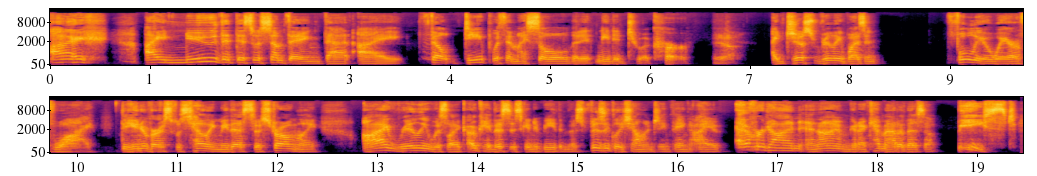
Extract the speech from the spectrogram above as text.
I, I knew that this was something that I felt deep within my soul that it needed to occur. Yeah. I just really wasn't fully aware of why. The universe was telling me this so strongly. I really was like, okay, this is going to be the most physically challenging thing I have ever done, and I am going to come out of this a beast.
